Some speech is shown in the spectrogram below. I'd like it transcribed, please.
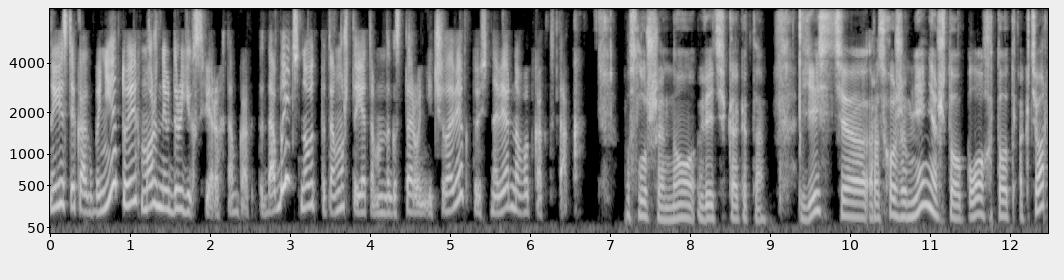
но если как бы нет, то их можно и в других сферах там как-то добыть, но вот потому что я там многосторонний человек, то есть, наверное, вот как-то так. Послушай, но ведь как это? Есть э, расхожее мнение, что плох тот актер,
